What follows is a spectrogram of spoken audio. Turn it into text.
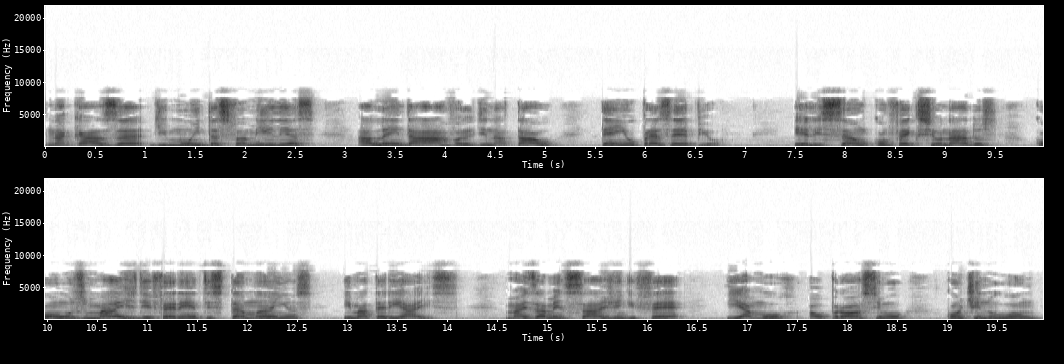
Na casa de muitas famílias, além da árvore de Natal, tem o presépio. Eles são confeccionados com os mais diferentes tamanhos e materiais, mas a mensagem de fé e amor ao próximo continuam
